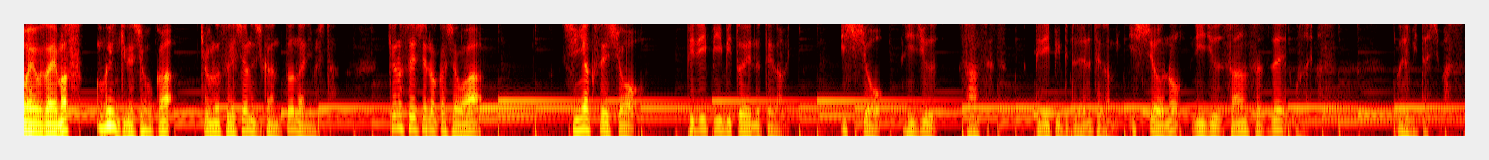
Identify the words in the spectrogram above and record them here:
はようございます。お元気でしょうか？今日の聖書の時間となりました。今日の聖書の箇所は、新約聖書、ピリピ人への手紙、1章23節ピリピ人への手紙、1章の23節でございます。お読みいたします。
